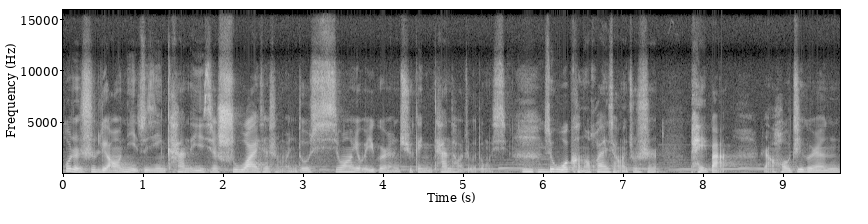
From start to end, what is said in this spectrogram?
或者是聊你最近看的一些书啊一些什么，你都希望有一个人去跟你探讨这个东西。嗯，所以我可能幻想的就是陪伴，然后这个人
